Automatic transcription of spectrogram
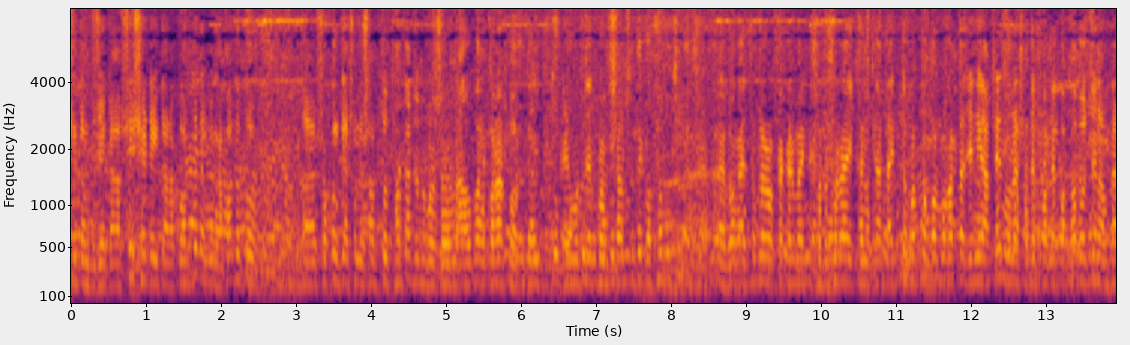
সিদ্ধান্ত যেটা আসে সেটাই তারা করবেন এবং আপাতত সকলকে আসলে শান্ত থাকার জন্য প্রশাসন আহ্বান করার পর এই মুহূর্তে প্রশাসন সাথে কথা বলছেন এবং আইন শৃঙ্খলা রক্ষাকারী বাহিনীর সদস্যরা এখানকার দায়িত্বপ্রাপ্ত কর্মকর্তা যিনি আছেন, ওনার সাথে ফোনে কথা বলছেন। আমরা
